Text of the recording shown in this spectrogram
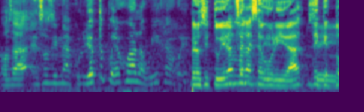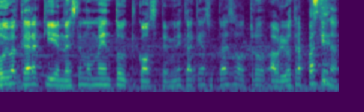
O sea, eso sí me da culo. Yo te podría jugar a la Ouija, güey. Pero si tuviéramos la seguridad de que todo iba a quedar aquí en este momento, que cuando se termine cada quien a su casa, otro abrir otra que, página,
